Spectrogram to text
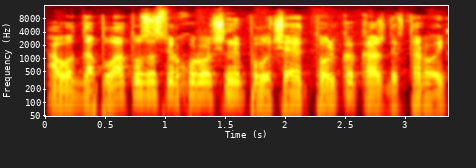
а вот доплату за сверхурочные получает только каждый второй.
